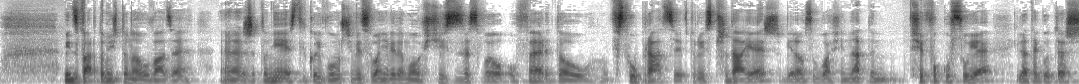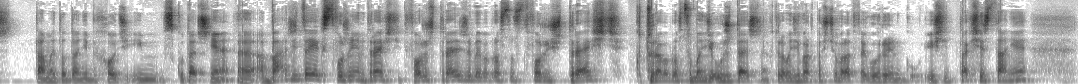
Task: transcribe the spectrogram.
Więc warto mieć to na uwadze, e, że to nie jest tylko i wyłącznie wysyłanie wiadomości ze swoją ofertą współpracy, w której sprzedajesz. Wiele osób właśnie na tym się fokusuje i dlatego też ta metoda nie wychodzi im skutecznie, e, a bardziej tak jak z tworzeniem treści. Tworzysz treść, żeby po prostu stworzyć treść, która po prostu będzie użyteczna, która będzie wartościowa dla Twojego rynku. Jeśli tak się stanie,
